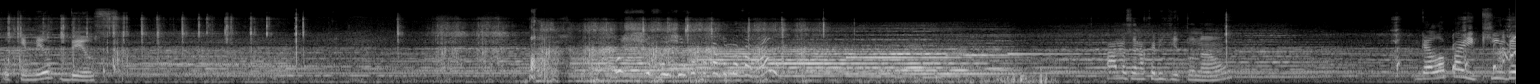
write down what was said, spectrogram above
Porque, meu Deus. Meu cavalo? eu não acredito, não. Galopa aí, Kinder.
